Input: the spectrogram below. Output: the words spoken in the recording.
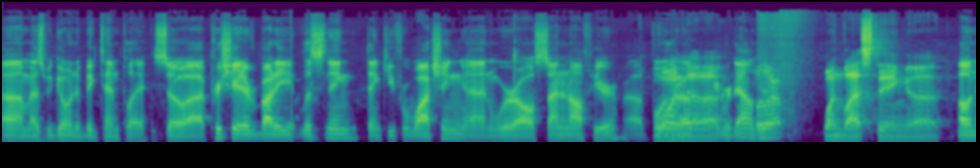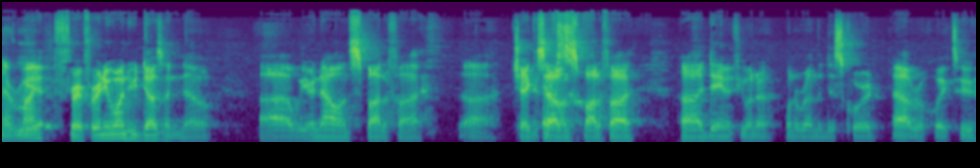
um, as we go into Big Ten play. So I appreciate everybody listening. Thank you for watching, and we're all signing off here. Uh, boiler One, up, uh, hammer down. Boiler up. One last thing. Uh, Oh, never mind. we- for for anyone who doesn't know, uh, we are now on Spotify. Uh, check us out on Spotify. Uh, Dame, if you want to want to run the Discord out real quick too.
